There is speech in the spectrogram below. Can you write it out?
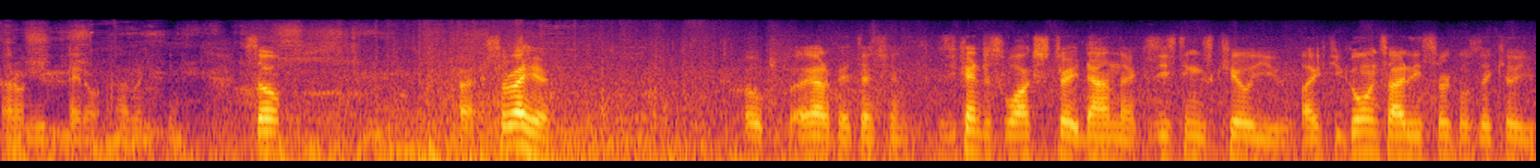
I don't need, I don't have anything. So, alright, so right here. Oh, I gotta pay attention, because you can't just walk straight down there, because these things kill you. Like, if you go inside these circles, they kill you.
